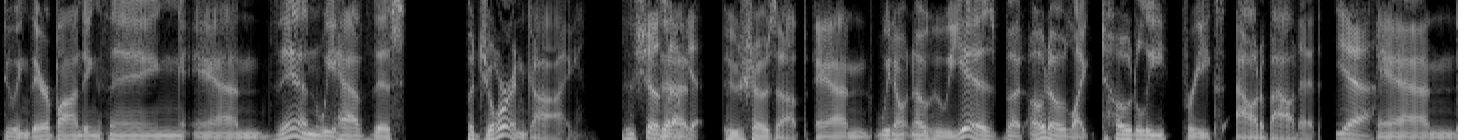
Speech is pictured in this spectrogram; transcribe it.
doing their bonding thing. And then we have this Bajoran guy who shows that- up? Yeah. Who shows up and we don't know who he is but odo like totally freaks out about it Yeah. and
